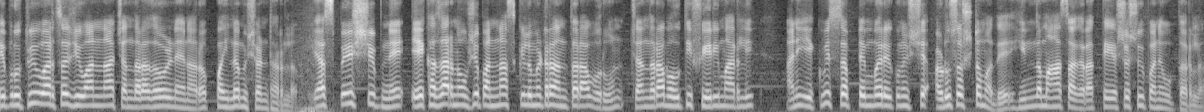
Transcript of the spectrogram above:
हे पृथ्वीवरचं जीवांना चंद्राजवळ नेणारं पहिलं मिशन ठरलं. या स्पेसशिपने एक हजार नऊशे पन्नास किलोमीटर अंतरावरून चंद्राभोवती फेरी मारली आणि एकवीस सप्टेंबर एकोणीसशे अडुसष्टमध्ये हिंद महासागरात ते यशस्वीपणे उतरलं.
